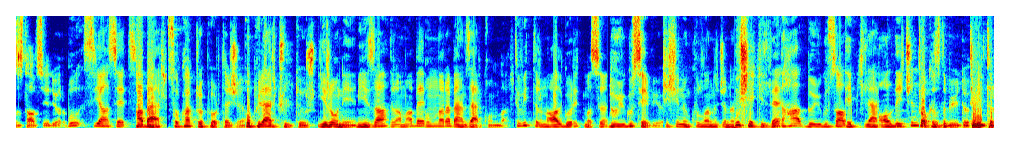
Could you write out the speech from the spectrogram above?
yapmanızı tavsiye ediyorum. Bu siyaset, haber, sokak röportajı, popüler kültür, ironi, mizah, drama ve bunlara benzer konular. Twitter'ın algoritması duygu seviyor. Kişinin kullanıcının bu şekilde daha duygusal tepkiler aldığı için çok hızlı büyüdü Twitter.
